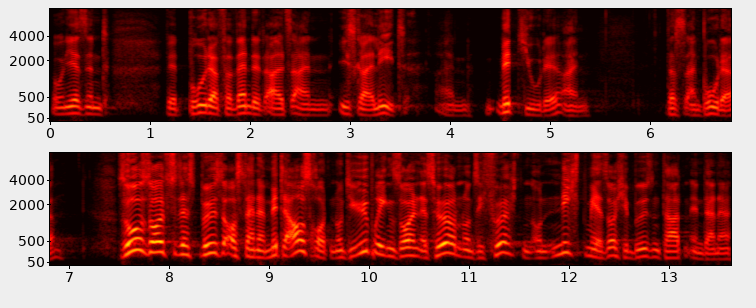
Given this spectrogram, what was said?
Nun, hier sind, wird Brüder verwendet als ein Israelit, ein Mitjude, ein, das ist ein Bruder. So sollst du das Böse aus deiner Mitte ausrotten und die übrigen sollen es hören und sich fürchten und nicht mehr solche bösen Taten in deiner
